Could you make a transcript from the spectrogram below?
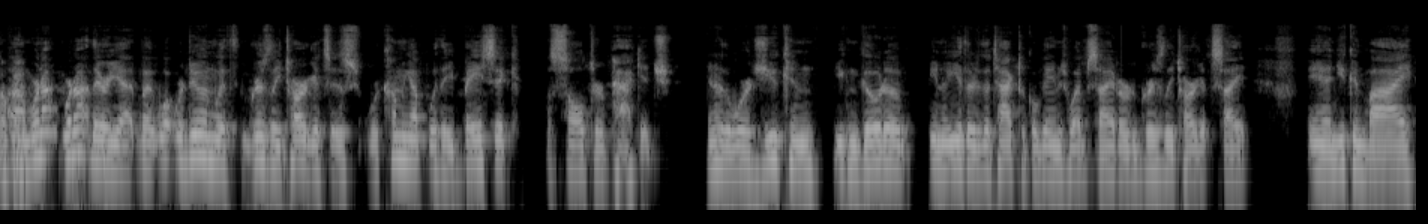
Okay. Um, we're not we're not there yet, but what we're doing with Grizzly Targets is we're coming up with a basic assaulter package. In other words, you can you can go to you know either the Tactical Games website or the Grizzly Target site, and you can buy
